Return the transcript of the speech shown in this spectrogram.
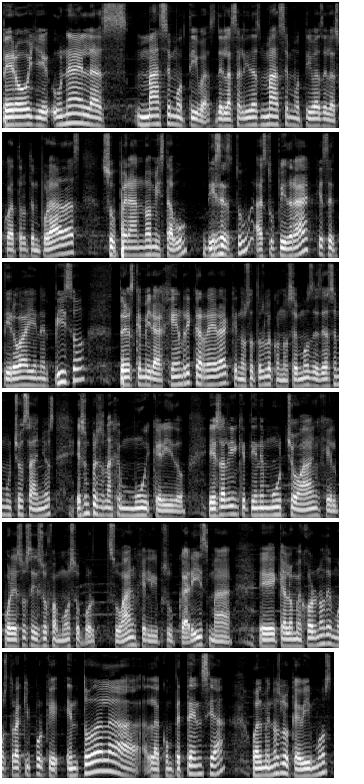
Pero oye, una de las más emotivas, de las salidas más emotivas de las cuatro temporadas, superando a Mis Tabú, dices tú, a Stupidra, que se tiró ahí en el piso. Pero es que mira, Henry Carrera, que nosotros lo conocemos desde hace muchos años, es un personaje muy querido. Es alguien que tiene mucho ángel, por eso se hizo famoso por su ángel y su carisma, eh, que a lo mejor no demostró aquí porque en toda la, la competencia, o al menos lo que vimos,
